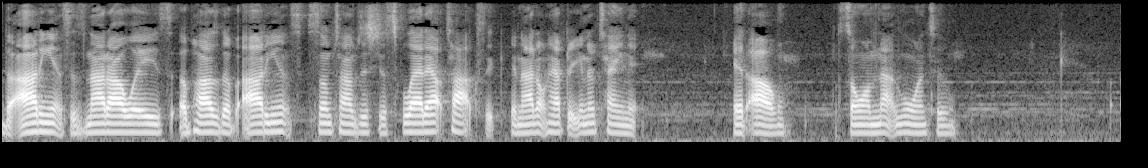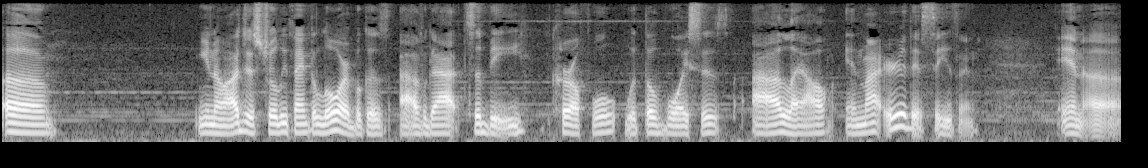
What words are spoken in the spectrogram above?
the audience is not always a positive audience. Sometimes it's just flat out toxic and I don't have to entertain it at all. So I'm not going to. Uh, you know, I just truly thank the Lord because I've got to be careful with the voices I allow in my ear this season. And uh,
